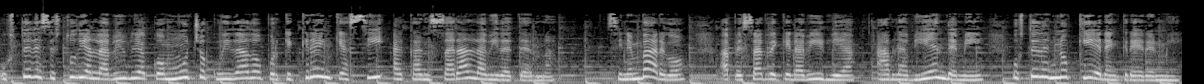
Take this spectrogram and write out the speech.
ustedes estudian la Biblia con mucho cuidado porque creen que así alcanzarán la vida eterna. Sin embargo, a pesar de que la Biblia habla bien de mí, ustedes no quieren creer en mí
